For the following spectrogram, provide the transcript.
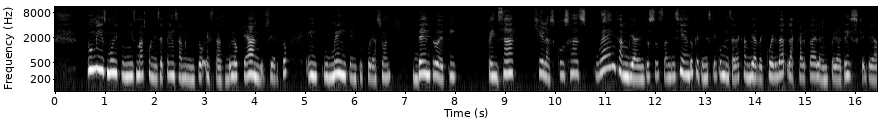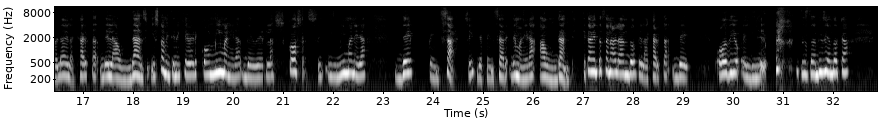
tú mismo y tú misma con ese pensamiento estás bloqueando, ¿cierto? En tu mente, en tu corazón, dentro de ti, pensar que las cosas pueden cambiar. Entonces están diciendo que tienes que comenzar a cambiar. Recuerda la carta de la emperatriz que te habla de la carta de la abundancia. Y eso también tiene que ver con mi manera de ver las cosas y mi manera de pensar, ¿sí? de pensar de manera abundante. Aquí también te están hablando de la carta de odio el dinero. te están diciendo acá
